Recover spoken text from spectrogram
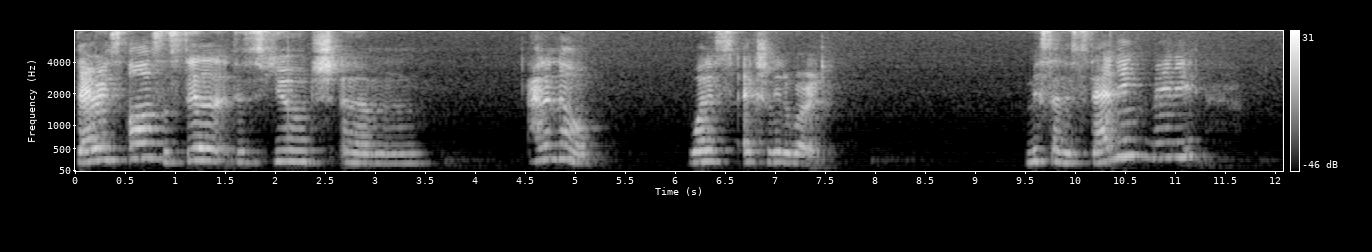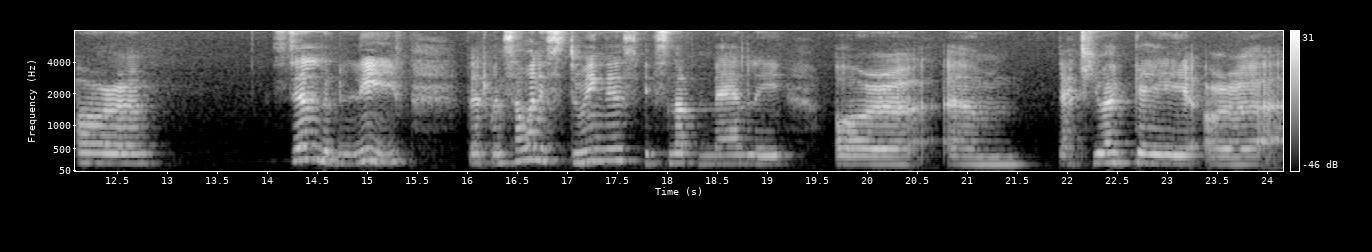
there is also still this huge, um, I don't know, what is actually the word? Misunderstanding, maybe? Or still the belief that when someone is doing this, it's not manly or um, that you are gay or uh,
